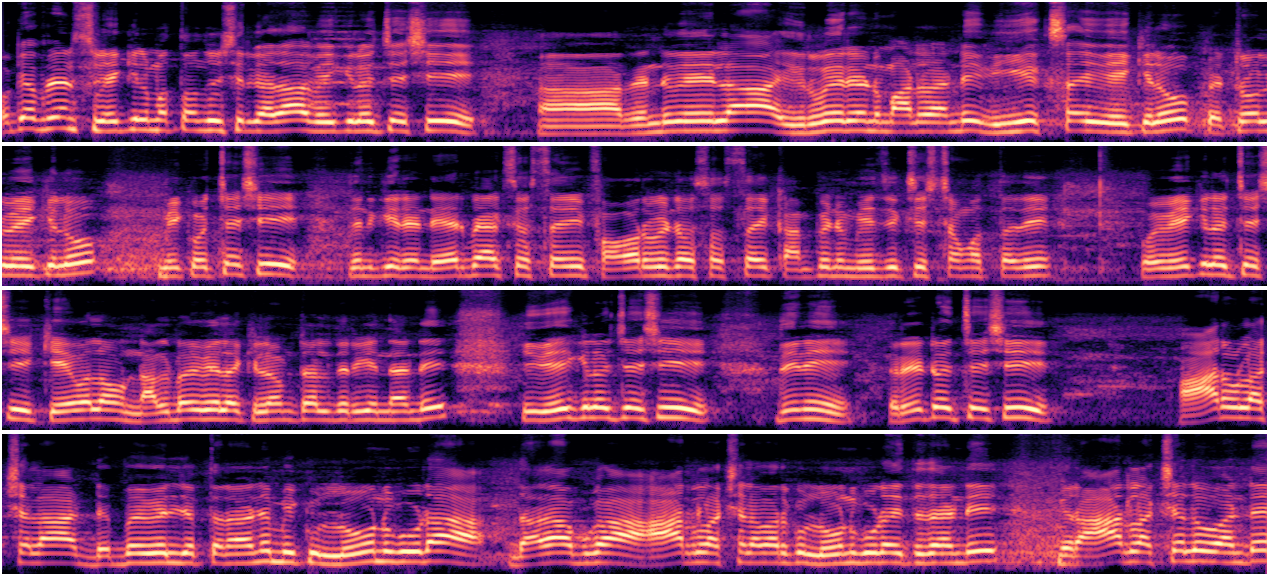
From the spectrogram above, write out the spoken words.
ఓకే ఫ్రెండ్స్ వెహికల్ మొత్తం చూసారు కదా వెహికల్ వచ్చేసి రెండు వేల ఇరవై రెండు మోడల్ అండి విఎక్స్ఐ వెహికల్ పెట్రోల్ వెహికల్. మీకు వచ్చేసి దీనికి రెండు ఎయిర్ బ్యాగ్స్ వస్తాయి పవర్ విండోస్ వస్తాయి కంపెనీ మ్యూజిక్ సిస్టమ్ వస్తుంది ఈ వెహికల్ వచ్చేసి కేవలం నలభై వేల కిలోమీటర్లు తిరిగిందండి. ఈ వెహికల్ వచ్చేసి దీని రేట్ వచ్చేసి ఆరు లక్షల డెబ్బై వేలు చెప్తున్నానండి మీకు లోన్ కూడా దాదాపుగా ఆరు లక్షల వరకు లోన్ కూడా అవుతుందండి. మీరు ఆరు లక్షలు అంటే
